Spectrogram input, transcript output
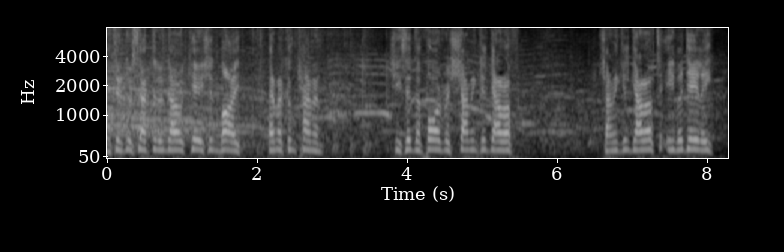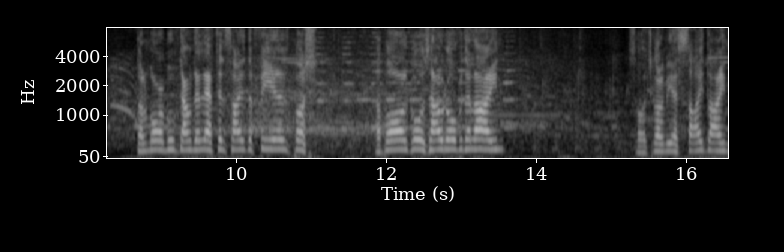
It's intercepted on that occasion by Emma Concannon. She's in the forward for Shannon Kilgariff. Shannon Kilgariff to Eva Daly. Dunmore moved down the left hand side of the field, but the ball goes out over the line. So it's going to be a sideline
